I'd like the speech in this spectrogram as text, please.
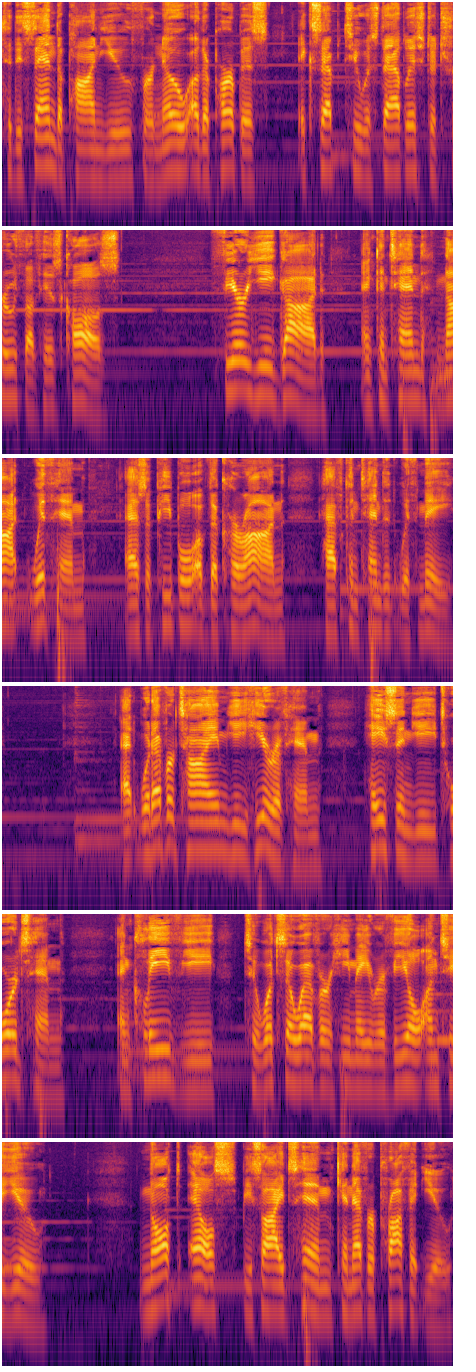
to descend upon you for no other purpose except to establish the truth of his cause. Fear ye God, and contend not with him, as the people of the Quran have contended with me. At whatever time ye hear of him, hasten ye towards him, and cleave ye to whatsoever he may reveal unto you. Naught else besides him can ever profit you.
